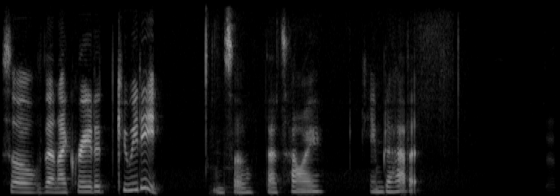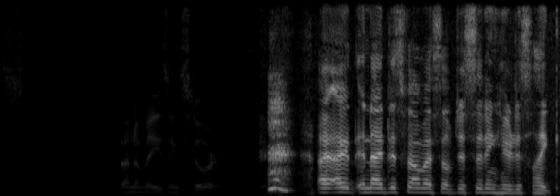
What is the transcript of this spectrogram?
So then I created QED. And so that's how I came to have it. That's an amazing story. I, I and I just found myself just sitting here, just like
